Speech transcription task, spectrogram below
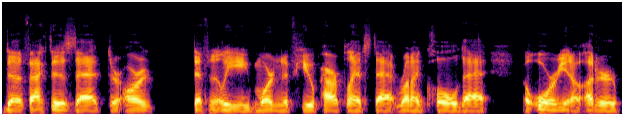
The fact is that there are definitely more than a few power plants that run on coal that, or you know, other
